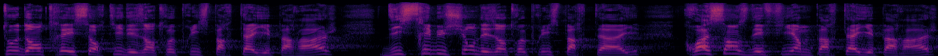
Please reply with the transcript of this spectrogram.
taux d'entrée et sortie des entreprises par taille et par âge, distribution des entreprises par taille, croissance des firmes par taille et par âge,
